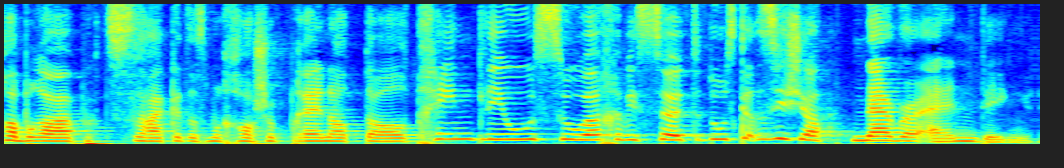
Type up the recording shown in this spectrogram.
kann man auch sagen, dass man kann schon pränatal die Kinder aussuchen wie es sollte ausgehen. Das ist ja never ending.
